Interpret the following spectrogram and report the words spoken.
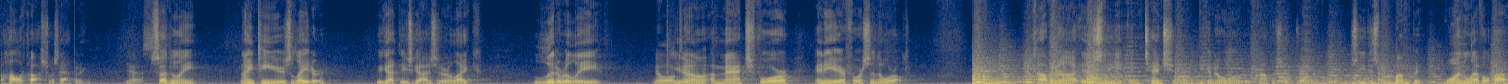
the Holocaust was happening. yes. Suddenly, 19 years later, we got these guys that are like literally, No you know, a match for any air force in the world. The Kavanah is the intention. You can no longer accomplish your objective. So you just bump it one level up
